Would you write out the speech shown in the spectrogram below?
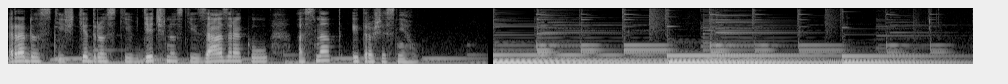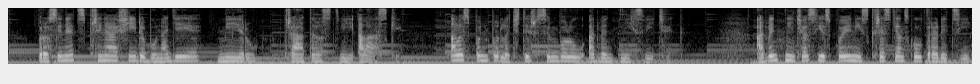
radosti, štědrosti, vděčnosti, zázraků a snad i troše sněhu. Prosinec přináší dobu naděje, míru, přátelství a lásky. Alespoň podle čtyř symbolů adventních svíček. Adventní čas je spojený s křesťanskou tradicí,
